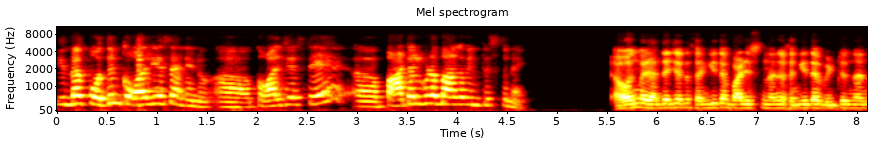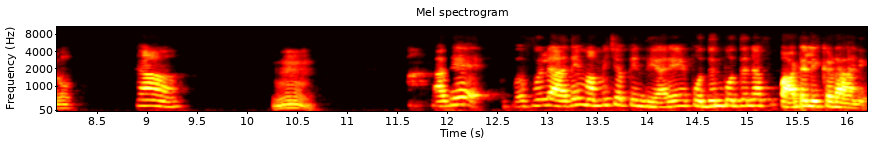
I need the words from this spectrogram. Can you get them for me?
ఇందాక పొద్దున్న కాల్ చేశాను నేను. కాల్ చేస్తే పాటలు కూడా బాగా వినిపిస్తున్నాయి. అవును మరి అందరి చేత సంగీతం పాడిస్తున్నాను సంగీతం వింటున్నాను. అదే ఫుల్ అదే మమ్మీ చెప్పింది అరే పొద్దున్న పొద్దున్న పాటలు ఇక్కడ అని.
